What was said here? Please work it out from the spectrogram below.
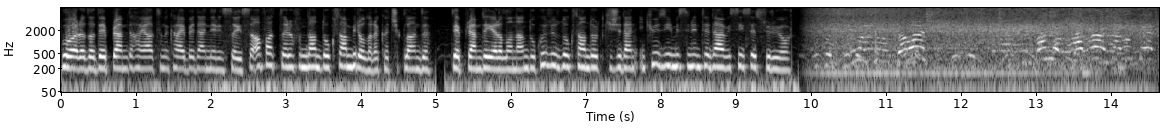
Bu arada depremde hayatını kaybedenlerin sayısı AFAD tarafından 91 olarak açıklandı. Depremde yaralanan 994 kişiden 220'sinin tedavisi ise sürüyor. Yavaş. Hadi arkadaşlar. Lütfen.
